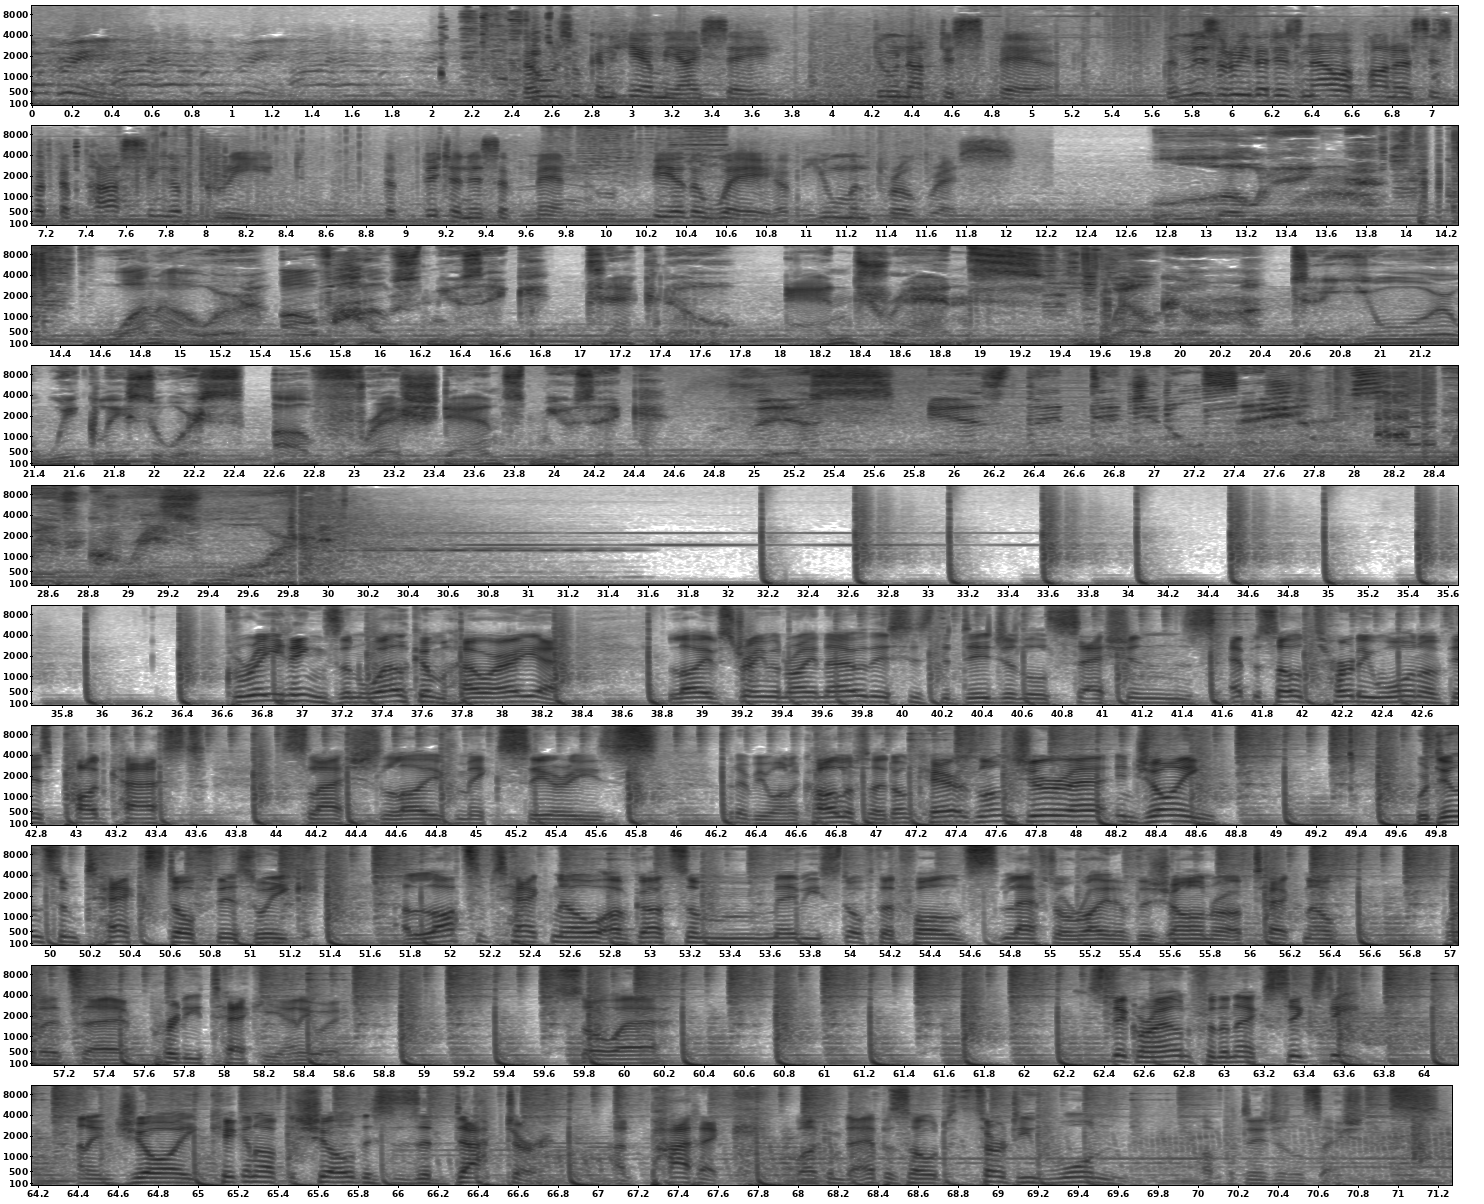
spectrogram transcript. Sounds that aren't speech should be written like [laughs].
a dream. To those who can hear me, I say, do not despair. The misery that is now upon us is but the passing of greed, the bitterness of men who fear the way of human progress. Loading. One hour of house music, techno, and trance. Welcome to your weekly source of fresh dance music. This is the Digital Sessions with Chris Ward. Greetings and welcome. How are you? Live streaming right now. This is the Digital Sessions, episode 31 of this podcast slash live mix series, whatever you want to call it. I don't care as long as you're uh, enjoying. We're doing some tech stuff this week. Uh, lots of techno. I've got some maybe stuff that falls left or right of the genre of techno, but it's uh, pretty techy anyway. So uh, stick around for the next 60 and enjoy. Kicking off the show, this is Adapter and Pattak. Welcome to episode 31 of the Digital Sessions.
